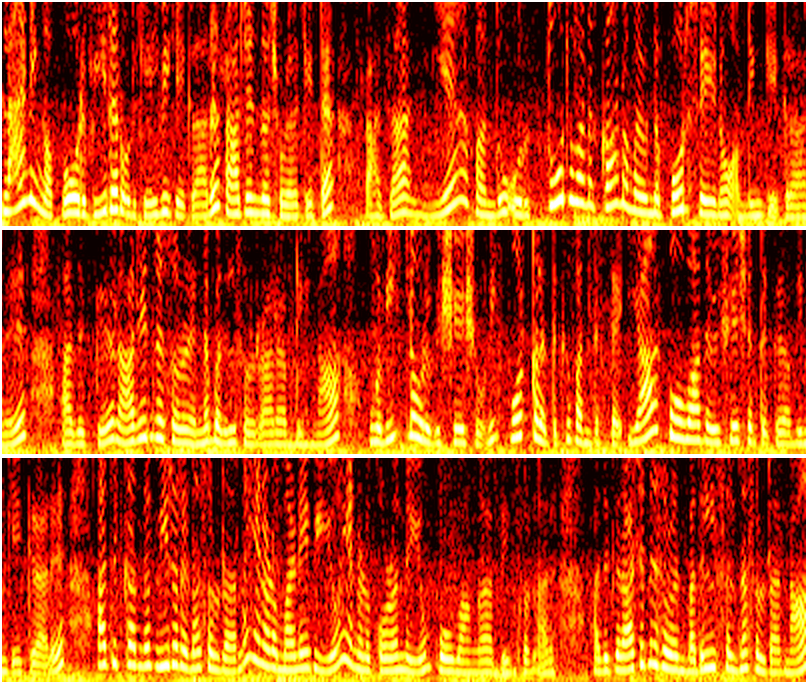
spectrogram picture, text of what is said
பிளானிங் அப்போது ஒரு வீரர் ஒரு கேள்வி கேட்குறாரு ராஜேந்திர சோழர் கிட்ட ராஜா ஏன் வந்து ஒரு தூதுவனுக்காக நம்ம இந்த போர் செய்யணும்? அப்படின்னு கேட்குறாரு அதுக்கு ராஜேந்திர சோழர் என்ன பதில் சொல்கிறாரு அப்படின்னா உங்கள் வீட்டில் ஒரு விசேஷம் நீ போர்க்களத்துக்கு வந்துட்ட. யார் போவா அந்த விசேஷத்துக்கு? அப்படின்னு கேட்குறாரு அதுக்கு அந்த வீரர் என்ன சொல்கிறாருன்னா என்னோட மனைவியும் என்னோட குழந்தையும் போவாங்க. அப்படின்னு சொன்னார். அதுக்கு ராஜேந்திர சோழன் பதில் சொல் என்ன சொல்கிறாருன்னா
